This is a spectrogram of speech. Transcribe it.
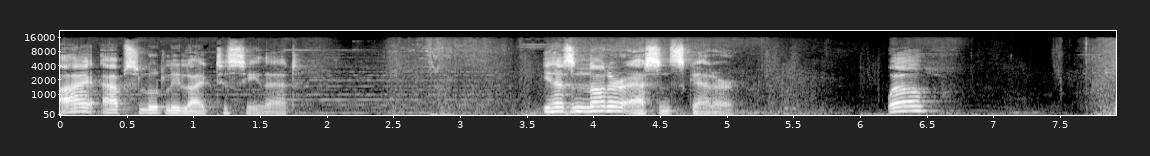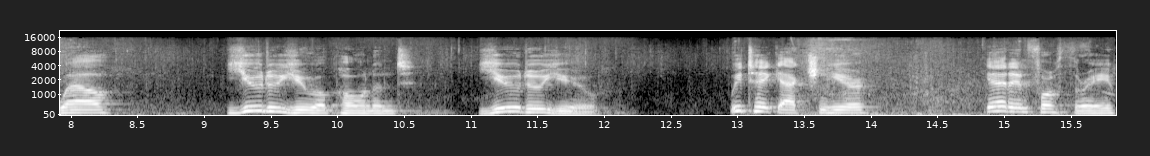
I absolutely like to see that. He has another Essence Scatter. Well, well, you do you, opponent. You do you. We take action here. Get in for three.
